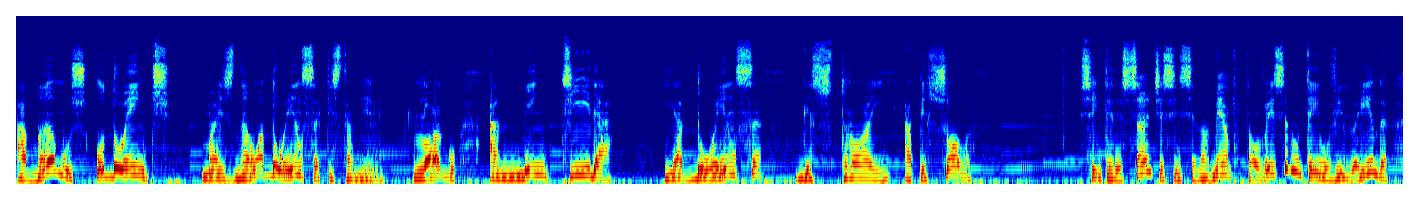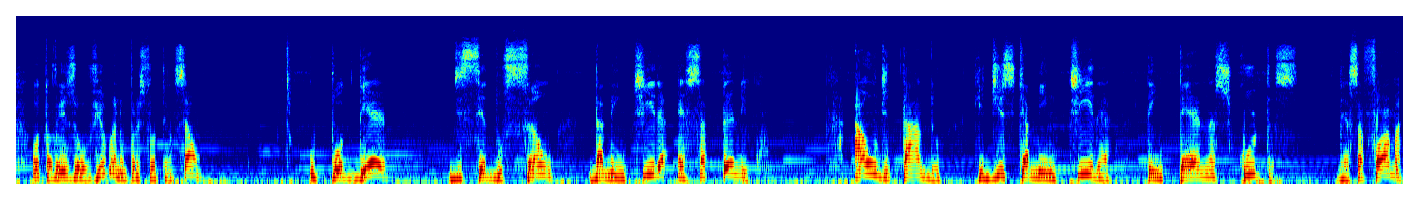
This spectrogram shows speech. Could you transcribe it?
Amamos o doente, mas não a doença que está nele. Logo, a mentira e a doença destroem a pessoa. Isso é interessante, esse ensinamento. Talvez você não tenha ouvido ainda, ou talvez ouviu, mas não prestou atenção. O poder de sedução da mentira é satânico. Há um ditado que diz que a mentira tem pernas curtas. Dessa forma,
